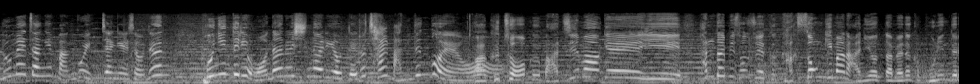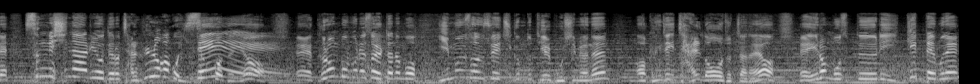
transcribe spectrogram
룸회장인 망고 입장에서는 본인들이 원하는 시나리오대로 잘 만든 거예요. 아 그쵸. 그 마지막에 이한 다미 선수의 그 각성기만 아니었다면은 그 본인들의 승리 시나리오대로 잘 흘러가고 있었거든요 네. 예, 그런 부분에서 일단은 뭐 이문 선수의 지금도 딜 보시면은 어, 굉장히 잘 넣어줬잖아요 예, 이런 모습들이 있기 때문에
